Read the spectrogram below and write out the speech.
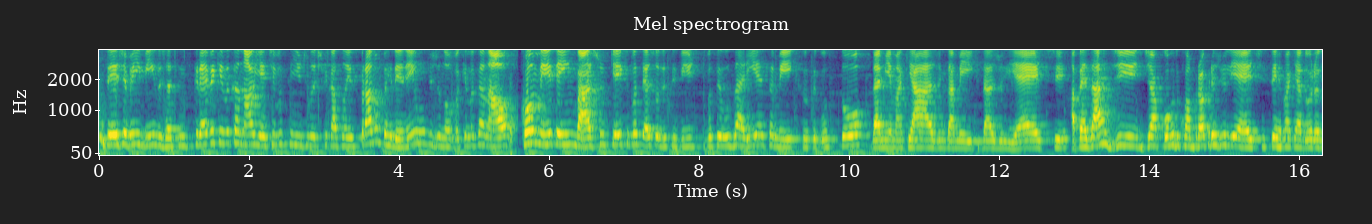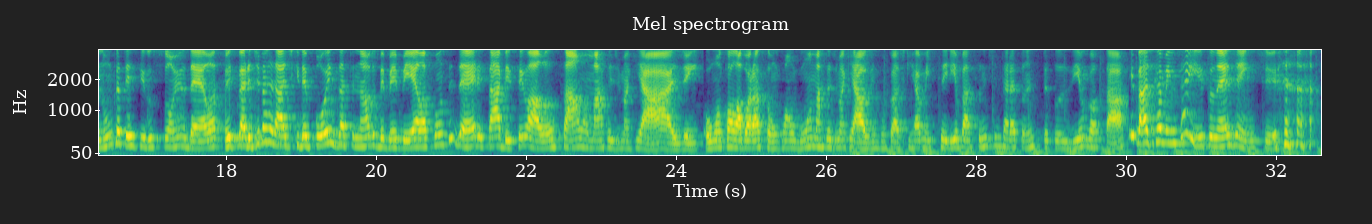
seja bem-vindo. Já se inscreve aqui no canal e ativa o sininho de notificações pra não perder nenhum vídeo novo aqui no canal. Comenta aí embaixo o que, que você achou desse vídeo, se você usaria essa make, se você gostou da minha maquiagem, da make da Juliette. Apesar de, de acordo com a própria Juliette, ser maquiadora nunca ter sido o sonho dela. Eu espero de verdade que depois da final do BBB ela considere, sabe, sei lá, lançar uma marca de maquiagem ou uma colaboração com alguma marca de maquiagem, porque eu acho que realmente seria bastante interessante, as pessoas iam gostar. E basicamente é isso, né, gente?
